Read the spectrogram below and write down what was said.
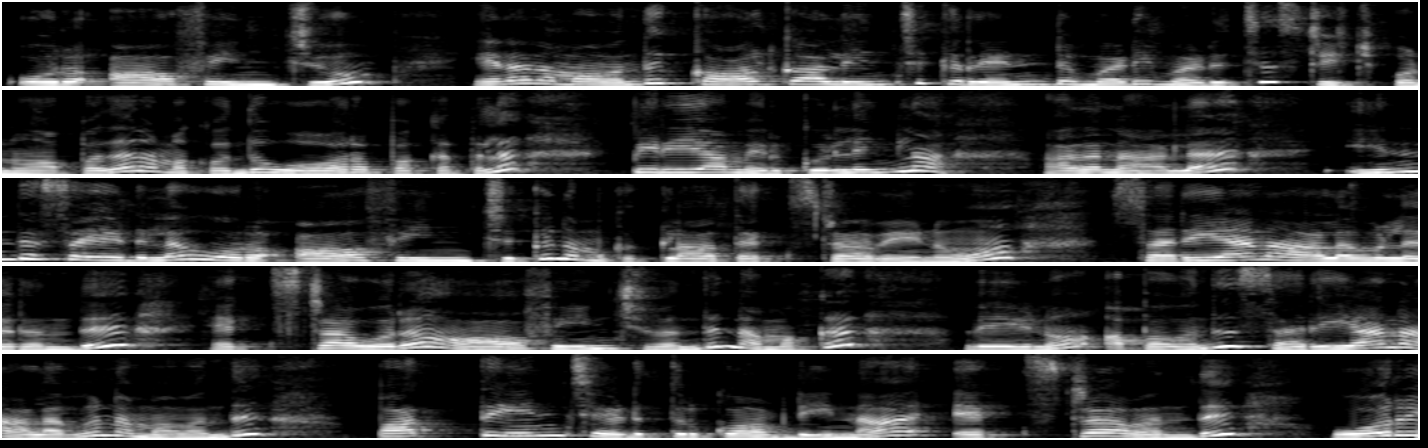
ஒரு ஆஃப் இன்ச்சும். ஏன்னா நம்ம வந்து கால் கால் இன்ச்சுக்கு ரெண்டு மடி மடித்து ஸ்டிச் பண்ணுவோம். அப்போ தான் நமக்கு வந்து ஓர பக்கத்தில் பிரியாமல் இருக்கும் இல்லைங்களா? அதனால் இந்த சைடில் ஒரு ஆஃப் இன்ச்சுக்கு நமக்கு கிளாத் எக்ஸ்ட்ரா வேணும். சரியான அளவில் இருந்து எக்ஸ்ட்ரா ஒரு ஆஃப் இன்ச் வந்து நமக்கு வேணும். அப்போ வந்து சரியான அளவு நம்ம வந்து பத்து இன்ச் எடுத்திருக்கோம் அப்படின்னா எக்ஸ்ட்ரா வந்து ஒரு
